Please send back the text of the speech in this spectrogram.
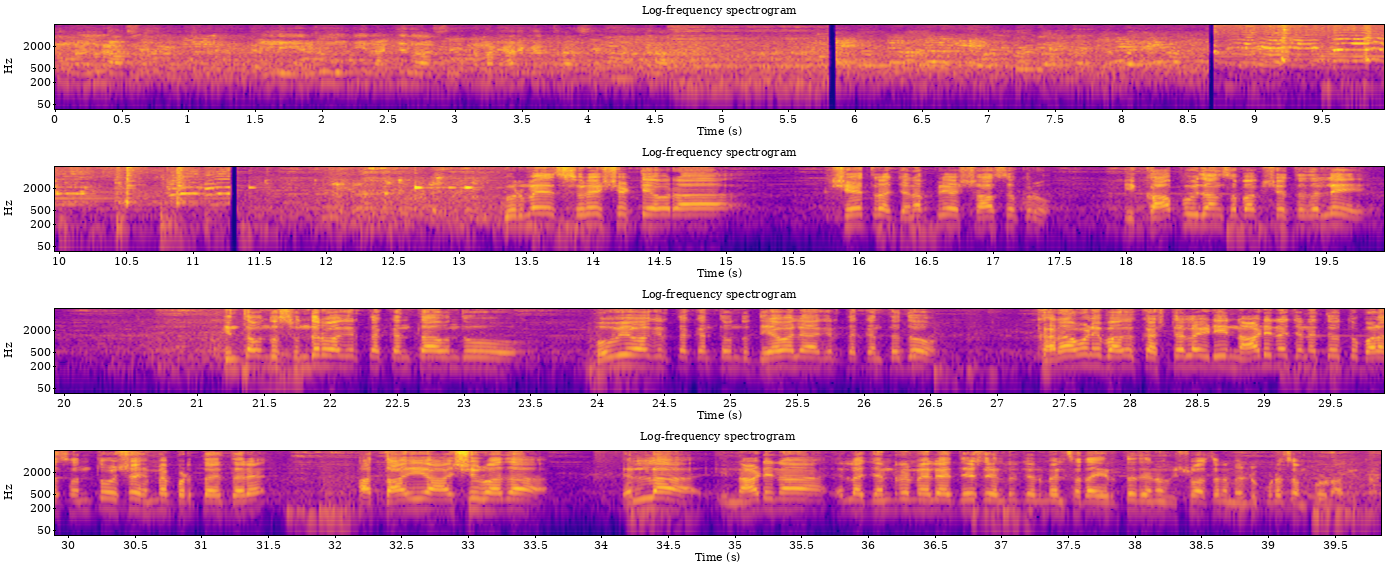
ನಮ್ಮೆಲ್ಲರ ಆಸೆ, ಇಲ್ಲಿ ಎರಡು ಇಡೀ ರಾಜ್ಯದ ಆಸೆ, ನಮ್ಮ ಕಾರ್ಯಕರ್ತರ ಆಸೆ ಭಕ್ತರ ಆಸೆ. ಗುರ್ಮೆ ಸುರೇಶ್ ಶೆಟ್ಟಿ ಅವರ ಕ್ಷೇತ್ರ ಜನಪ್ರಿಯ ಶಾಸಕರು ಈ ಕಾಪು ವಿಧಾನಸಭಾ ಕ್ಷೇತ್ರದಲ್ಲಿ ಇಂಥ ಒಂದು ಸುಂದರವಾಗಿರ್ತಕ್ಕಂಥ ಒಂದು ಭವ್ಯವಾಗಿರ್ತಕ್ಕಂಥ ಒಂದು ದೇವಾಲಯ ಆಗಿರ್ತಕ್ಕಂಥದ್ದು ಕರಾವಳಿ ಭಾಗಕ್ಕೆ ಅಷ್ಟೆಲ್ಲ ಇಡೀ ನಾಡಿನ ಜನತೆ ಹೊತ್ತು ಭಾಳ ಸಂತೋಷ, ಹೆಮ್ಮೆ ಪಡ್ತಾ ಇದ್ದಾರೆ. ಆ ತಾಯಿಯ ಆಶೀರ್ವಾದ ಎಲ್ಲ ಈ ನಾಡಿನ ಎಲ್ಲ ಜನರ ಮೇಲೆ, ದೇಶದ ಎಲ್ಲರ ಜನರ ಮೇಲೆ ಸದಾ ಇರ್ತದೆ ಅನ್ನೋ ವಿಶ್ವಾಸ ನಮ್ಮೆಲ್ಲರೂ ಕೂಡ ಸಂಪೂರ್ಣವಾಗಿದೆ.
